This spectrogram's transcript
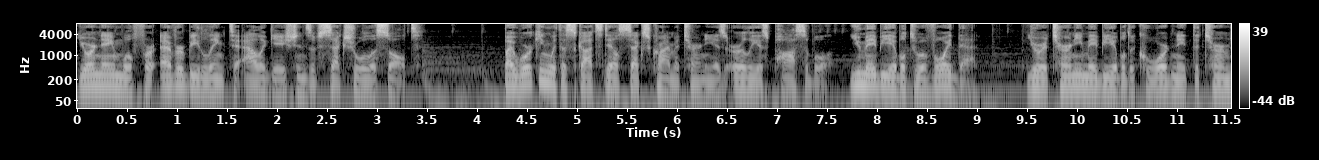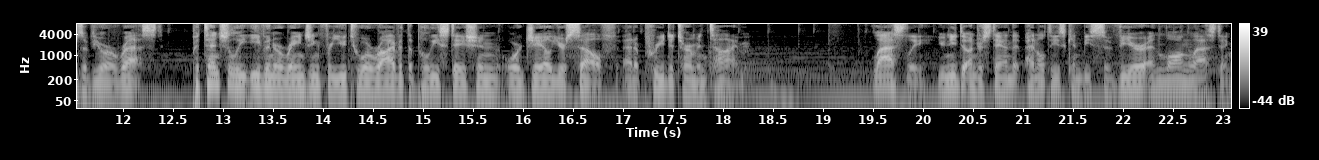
Your name will forever be linked to allegations of sexual assault. By working with a Scottsdale sex crime attorney as early as possible, you may be able to avoid that. Your attorney may be able to coordinate the terms of your arrest, potentially even arranging for you to arrive at the police station or jail yourself at a predetermined time. Lastly, you need to understand that penalties can be severe and long lasting.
